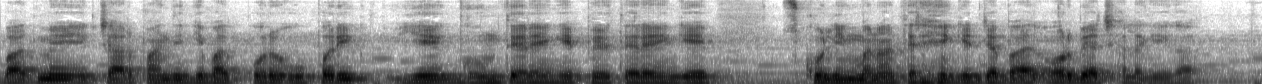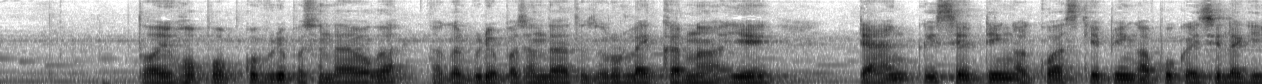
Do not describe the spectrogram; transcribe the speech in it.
बाद में एक चार पाँच दिन के बाद पूरे ऊपर ही ये घूमते रहेंगे, फिरते रहेंगे स्कूलिंग बनाते रहेंगे, जब और भी अच्छा लगेगा। तो आई होप आपको वीडियो पसंद आया होगा। अगर वीडियो पसंद आया तो ज़रूर लाइक करना। ये टैंक की सेटिंग अक्वास्केपिंग आपको कैसी लगी,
